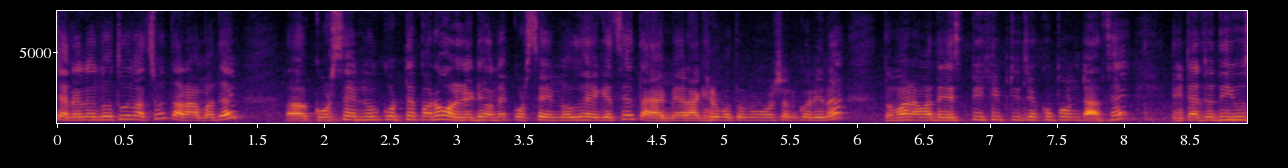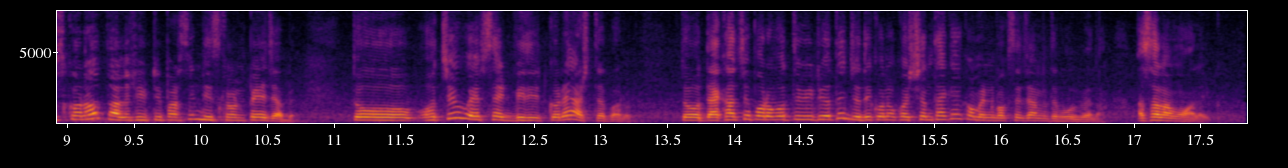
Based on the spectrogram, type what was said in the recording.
চ্যানেলে নতুন আছো, তারা আমাদের কোর্সে এনরোল করতে পারো। অলরেডি অনেক কোর্সে এনরোল হয়ে গেছে, তাই আমি আর আগের মতো প্রমোশন করি না। তোমার আমাদের এসপি ফিফটি যে কুপনটা আছে, এটা যদি ইউজ করো, তাহলে ফিফটি পার্সেন্ট ডিসকাউন্ট পেয়ে যাবে। তো হচ্ছে ওয়েবসাইট ভিজিট করে আসতে পারো। তো দেখা হচ্ছে পরবর্তী ভিডিওতে যদি কোনো কোয়েশ্চেন থাকে কমেন্ট বক্সে জানাতে ভুলবে না। আসসালামু আলাইকুম।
